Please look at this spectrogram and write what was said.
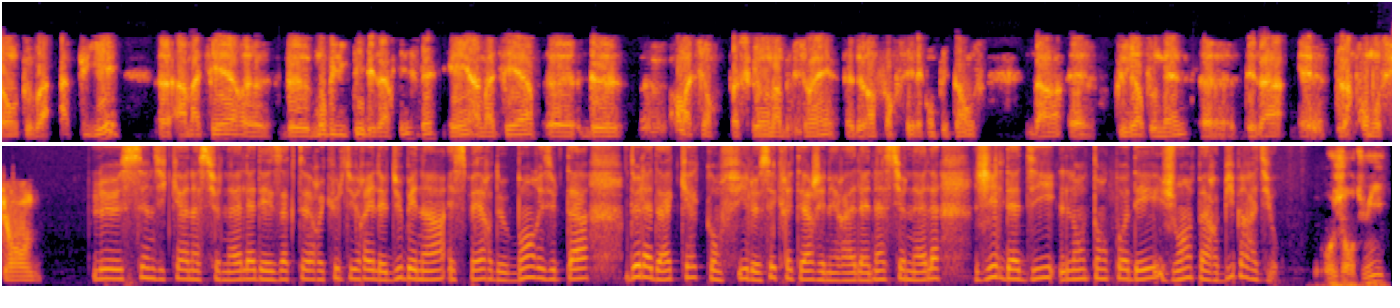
Donc, va appuyer euh, en matière euh, de mobilité des artistes et en matière de formation, parce qu'on a besoin de renforcer les compétences dans plusieurs domaines arts, de la promotion le syndicat national des acteurs culturels du Bénin espère de bons résultats de la DAC, confie le secrétaire général national Gilles Dadi Lantampodé, joint par Bib Radio. Aujourd'hui,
